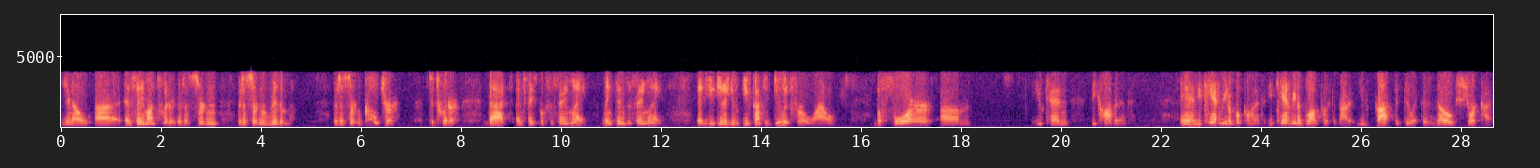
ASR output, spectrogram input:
you know uh and same on Twitter there's a certain there's a certain rhythm there's a certain culture to Twitter that and Facebook's the same way. LinkedIn's the same way. That you you know you you've got to do it for a while before um, you can be competent. And you can't read a book on it. You can't read a blog post about it. You've got to do it. There's no shortcut.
